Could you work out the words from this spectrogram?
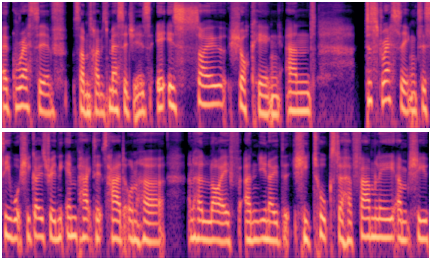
aggressive, sometimes messages. It is so shocking. And distressing to see what she goes through and the impact it's had on her and her life. And, you know, that she talks to her family. Um, she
